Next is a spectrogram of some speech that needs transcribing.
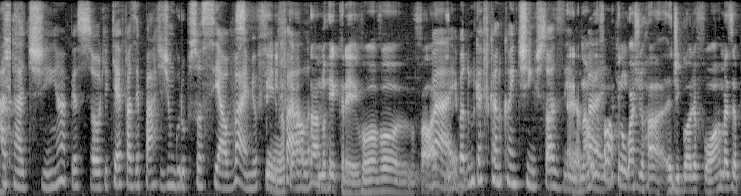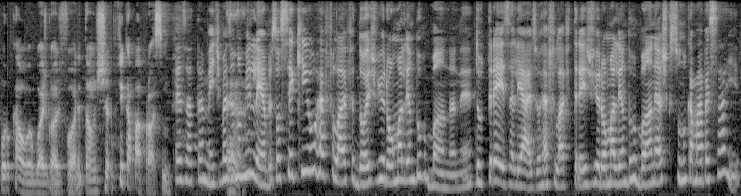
A tadinha, a pessoa que quer fazer parte de um grupo social. Vai, meu filho, Sim, fala. eu quero entrar no recreio, vou, vou falar Vai, aqui. não quer ficar no cantinho sozinho, é, não, vai. vou falar que não gosto de, de God of War, mas é é por o caô. Eu gosto de God of War, então fica pra próxima. Exatamente, mas É. eu não me lembro. Eu só sei que o Half-Life 2 virou uma lenda urbana, né? Do 3, aliás, o Half-Life 3 virou uma lenda urbana e acho que isso nunca mais vai sair.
